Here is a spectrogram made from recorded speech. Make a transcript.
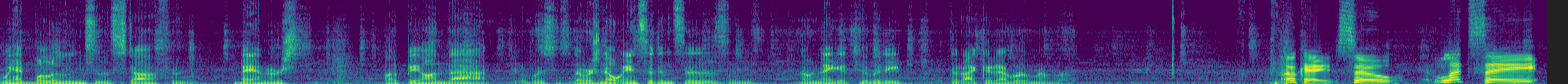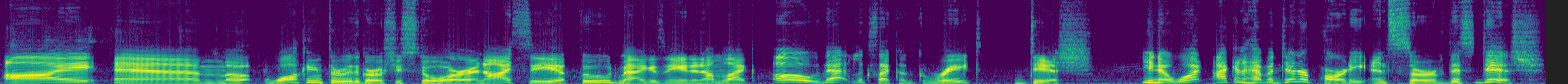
We had balloons and stuff and banners. But beyond that, it was, there was no incidences and no negativity that I could ever remember. Okay, so let's say I am walking through the grocery store and I see a food magazine and I'm like, oh, that looks like a great dish. You know what? I can have a dinner party and serve this dish.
